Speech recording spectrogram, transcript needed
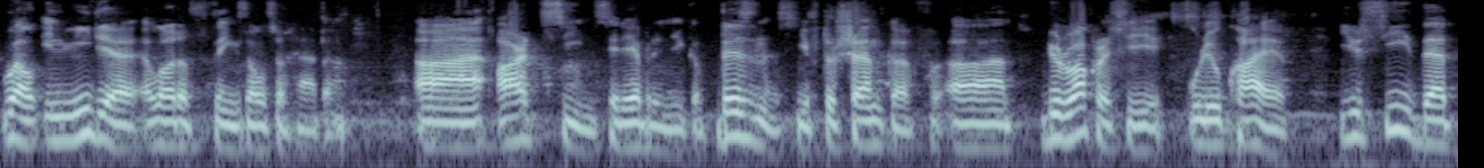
well, in media, a lot of things also happen. Uh, art scene, Serebrennikov, business, Yevtushenkov, uh, bureaucracy, Ulyukayev. You see that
